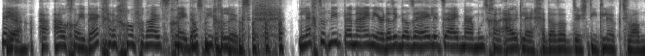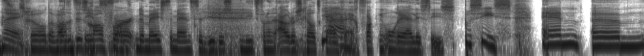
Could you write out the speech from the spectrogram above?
Nee, Ja. hou, gewoon je bek. Ga er gewoon vanuit. Nee, dat is niet gelukt. Leg dat niet bij mij neer. Dat ik dat de hele tijd maar moet gaan uitleggen. Dat dat dus niet lukt. Want Nee, schulden. Want, Want het is dit, gewoon voor want- de meeste mensen die dus niet van hun ouders geld Ja. krijgen, echt fucking onrealistisch. Precies. En ehm,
